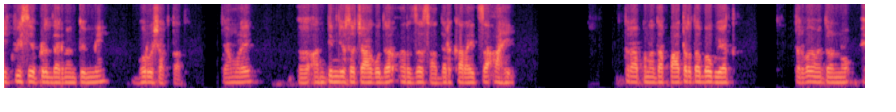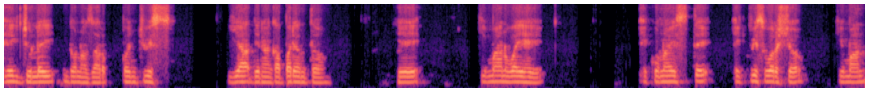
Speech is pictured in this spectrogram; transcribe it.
एकवीस एप्रिल दरम्यान तुम्ही भरू शकतात. त्यामुळे अंतिम दिवसाच्या अगोदर अर्ज सादर करायचा आहे. तर आपण आता पात्रता बघूयात. तर बघा मित्रांनो एक जुलै दोन हजार पंचवीस या दिनांकापर्यंत हे किमान वय हे एकोणावीस ते एकवीस वर्ष किमान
